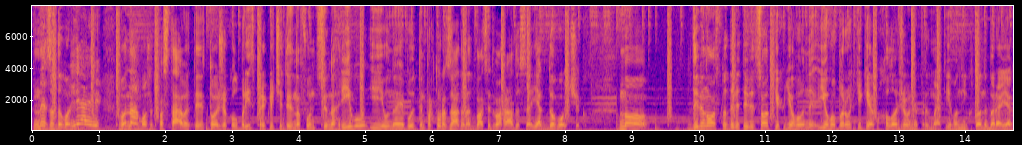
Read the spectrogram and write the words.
не задовольняє, вона може поставити той же колбріз, переключити на функцію нагріву, і у неї буде температура задана 22 градуси, як доводчик. Но 99% його не його беруть тільки як охолоджувальний предмет. Його ніхто не бере як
